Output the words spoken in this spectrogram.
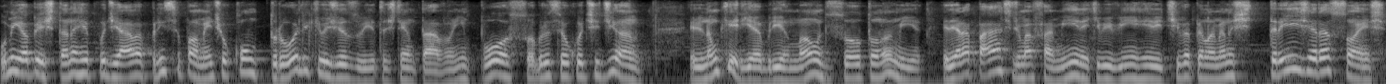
o Miguel Pestana repudiava principalmente o controle que os jesuítas tentavam impor sobre o seu cotidiano. Ele não queria abrir mão de sua autonomia. Ele era parte de uma família que vivia em Reritiva pelo menos três gerações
